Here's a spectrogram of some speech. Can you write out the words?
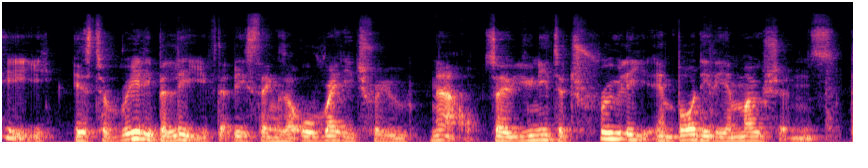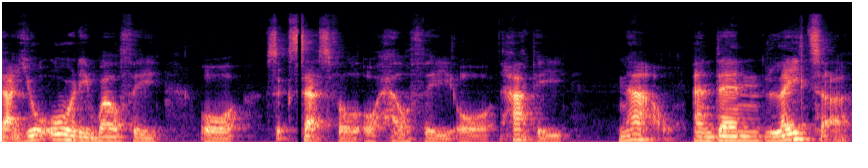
key is to really believe that these things are already true now. So you need to truly embody the emotions that you're already wealthy or successful or healthy or happy now. And then later,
